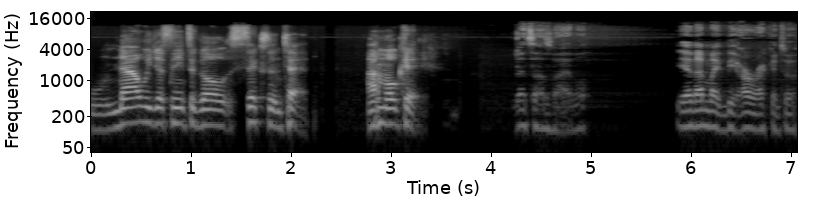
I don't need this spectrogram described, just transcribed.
now we just need to go six and ten. I'm okay. That sounds viable. Yeah, that might be our record too.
